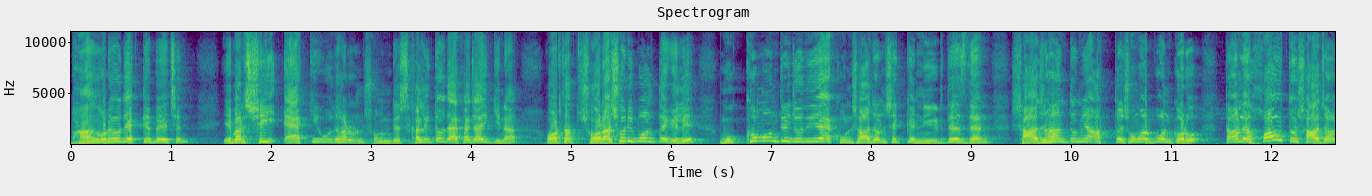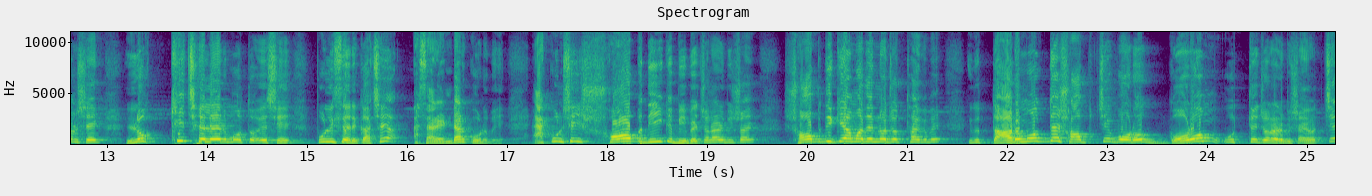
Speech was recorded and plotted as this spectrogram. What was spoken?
ভাঙড়েও দেখতে পেয়েছেন। এবার সেই একই উদাহরণ সন্দেশখালিতেও দেখা যায় কিনা, অর্থাৎ সরাসরি বলতে গেলে মুখ্যমন্ত্রী যদি এখন শাহজাহান শেখকে নির্দেশ দেন, শাহজাহান, তুমি আত্মসমর্পণ করো, তাহলে হয়তো শাহজাহান শেখ লক্ষ্মী ছেলের মতো এসে পুলিশের কাছে স্যারেন্ডার করবে। এখন সেই সব দিক বিবেচনার বিষয়, সব দিকে আমাদের নজর থাকবে। কিন্তু তার মধ্যে সবচেয়ে বড় গরম উত্তেজনার বিষয় হচ্ছে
